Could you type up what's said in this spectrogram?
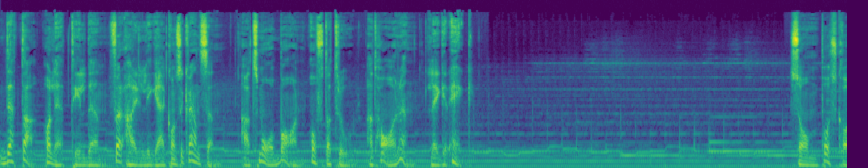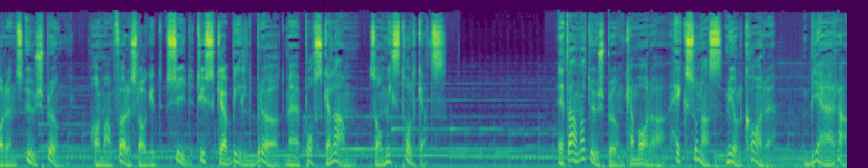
Detta har lett till den förargliga konsekvensen att småbarn ofta tror att haren lägger ägg. Som påskharens ursprung har man föreslagit sydtyska bildbröd med påskalamm som misstolkats. Ett annat ursprung kan vara häxornas mjölkare, bjära,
